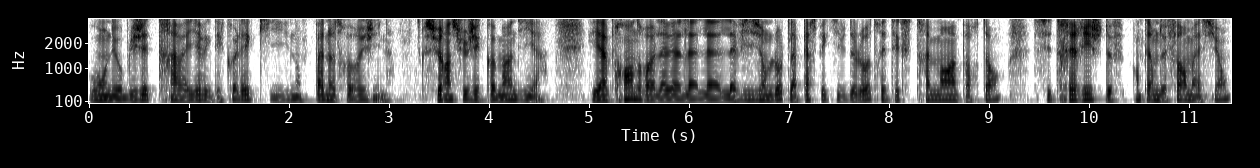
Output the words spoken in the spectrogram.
où on est obligé de travailler avec des collègues qui n'ont pas notre origine sur un sujet commun d'IA. Et apprendre la, vision de l'autre, la perspective de l'autre est extrêmement important. C'est très riche en termes de formation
